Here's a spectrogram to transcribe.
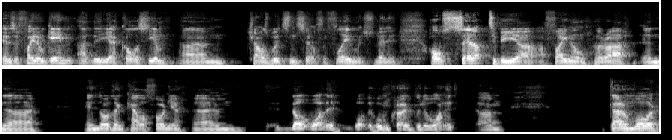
It was a final game at the uh, Coliseum. Um, Charles Woodson set off the flame, which has been all set up to be a, a final hurrah in uh, in Northern California. Um, not what the what the home crowd would have wanted. Um, Darren Waller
